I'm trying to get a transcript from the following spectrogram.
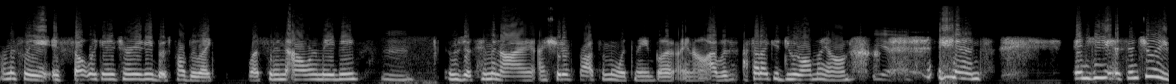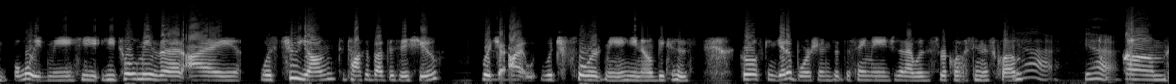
honestly, it felt like an eternity, but it was probably like less than an hour maybe. Mm. It was just him and I. I should have brought someone with me, but you know, I was I thought I could do it on my own. Yeah. and and he essentially bullied me. He he told me that I was too young to talk about this issue, which I which floored me, you know, because girls can get abortions at the same age that I was requesting this club. Yeah. Yeah. Um,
